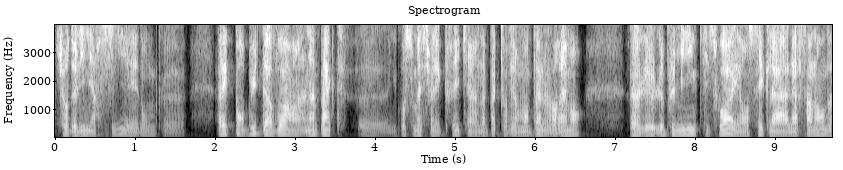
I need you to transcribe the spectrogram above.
sur de l'inertie et donc avec pour but d'avoir un impact, une consommation électrique un impact environnemental vraiment le, plus minime qui soit. Et on sait que la, la Finlande euh,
